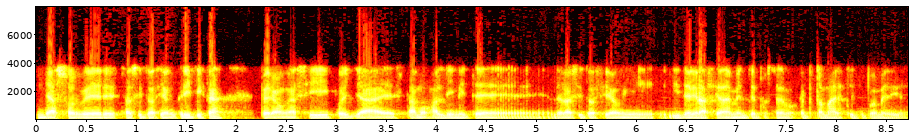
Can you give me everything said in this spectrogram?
de absorber esta situación crítica, pero aún así pues ya estamos al límite de la situación y, desgraciadamente pues tenemos que tomar este tipo de medidas.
